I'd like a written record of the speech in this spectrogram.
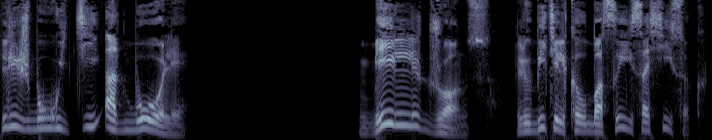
лишь бы уйти от боли. Билли Джонс, любитель колбасы и сосисок,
